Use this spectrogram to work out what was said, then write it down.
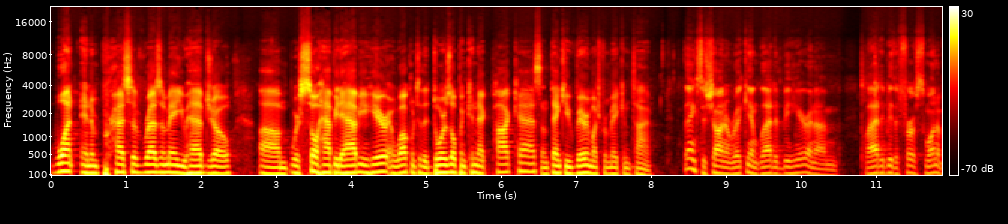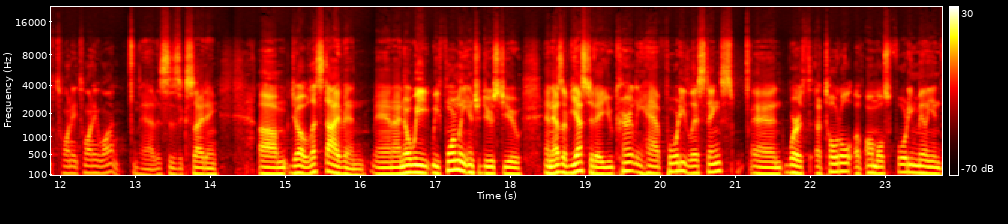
What an impressive resume you have, Joe. Um, we're so happy to have you here and welcome to the Doors Open Connect podcast. And thank you very much for making time. Thanks to Sean and Ricky. I'm glad to be here and I'm glad to be the first one of 2021. Yeah, this is exciting. Um, Joe, let's dive in, man. I know we, we formally introduced you, and as of yesterday, you currently have 40 listings and worth a total of almost $40 million.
